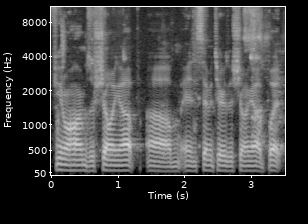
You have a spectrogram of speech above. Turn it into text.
funeral homes are showing up um, and cemeteries are showing up. But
